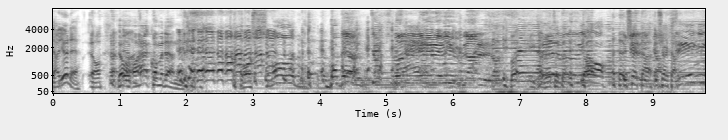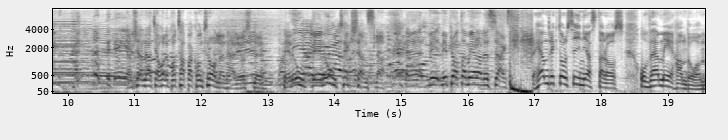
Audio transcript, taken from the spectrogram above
Ja, gör det. Ja. Ja, och här kommer den. Jag vet inte. Ja, Ursäkta, ursäkta. segling. Jag känner att jag håller på att tappa kontrollen här just nu. Det är en, o- det är en otäck känsla. Eh, vi, vi pratar mer alldeles strax. Henrik Dorsin gästar oss. Och vem är han då?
